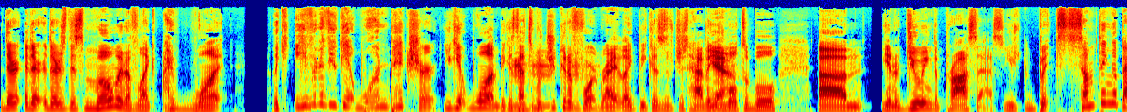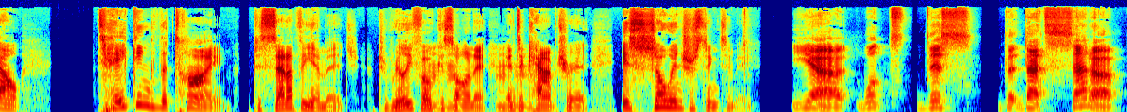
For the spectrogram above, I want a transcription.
there, there, there's this moment of like, I want, like, even if you get one picture, you get one because that's what Mhm, you could afford, right? Like because of just having Yeah. multiple, um, you know, doing the process. You, but something about taking the time to set up the image, to really focus Mhm, on it, and to mhm. capture it is so interesting to me. Yeah, well, this th- that setup,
